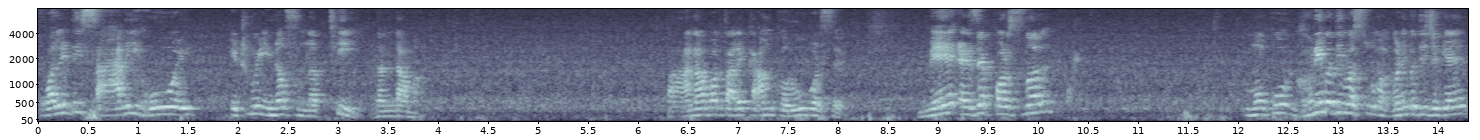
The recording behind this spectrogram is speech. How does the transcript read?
ક્વોલિટી સારી હોય એટલું ઇનફ નથી ધંધામાં. આના પર તારે કામ કરવું પડશે. મેં એઝ એ પર્સનલ મોકો ઘણી બધી વસ્તુમાં, ઘણી બધી જગ્યાએ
